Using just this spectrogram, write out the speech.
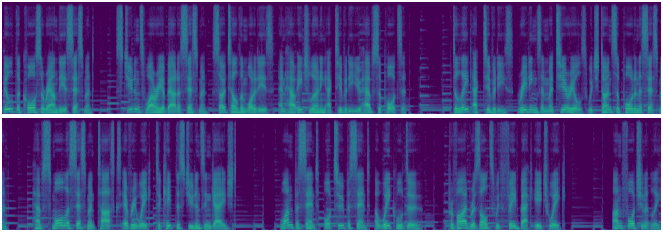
Build the course around the assessment. Students worry about assessment, so tell them what it is, and how each learning activity you have supports it. Delete activities, readings and materials which don't support an assessment. Have small assessment tasks every week, to keep the students engaged. 1% or 2% a week will do. Provide results with feedback each week. Unfortunately,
